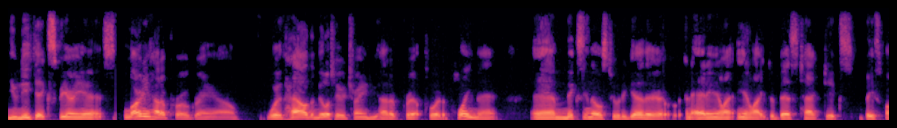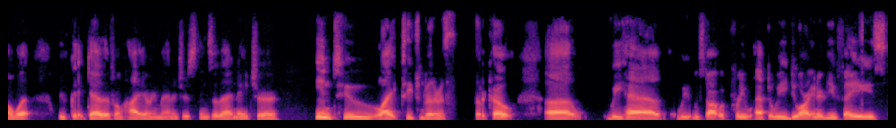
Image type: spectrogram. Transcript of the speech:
unique experience, learning how to program with how the military trained you how to prep for deployment and mixing those two together and adding in like, the best tactics based on what we've gathered from hiring managers, things of that nature, into like teaching veterans how to code. Uh, we have, we, we start with pre, after we do our interview phase,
